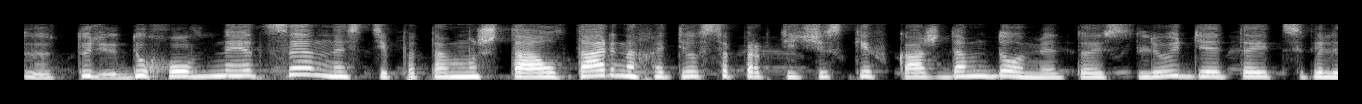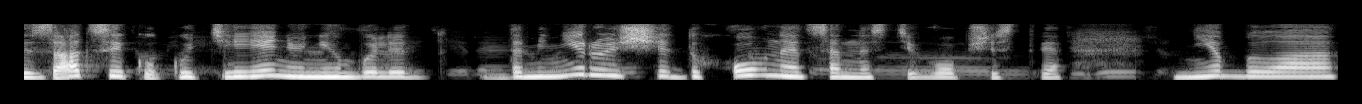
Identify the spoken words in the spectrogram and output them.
духовные ценности, потому что алтарь находился практически в каждом доме. То есть люди этой цивилизации, кукутень, у них были доминирующие духовные ценности в обществе. Не было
